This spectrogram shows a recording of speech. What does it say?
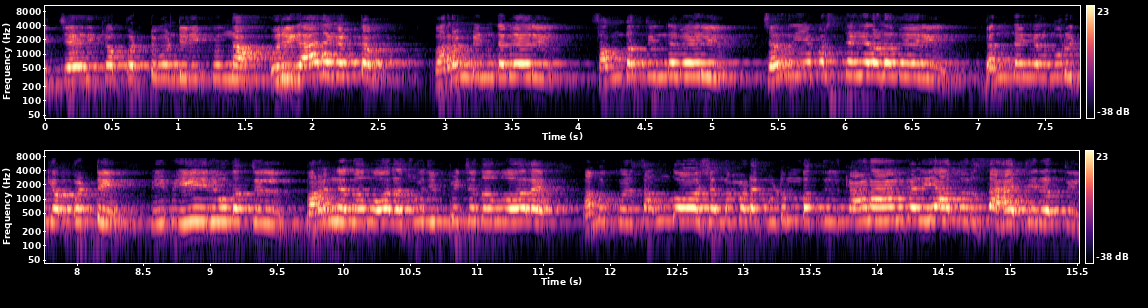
വിച്ഛേദിക്കപ്പെട്ടുകൊണ്ടിരിക്കുന്ന ഒരു കാലഘട്ടം പറമ്പിന്റെ പേരിൽ സമ്പത്തിന്റെ പേരിൽ ചെറിയ പ്രശ്നങ്ങളുടെ പേരിൽ ബന്ധങ്ങൾ മുറിക്കപ്പെട്ട് ഈ- രൂപത്തിൽ പറഞ്ഞതുപോലെ സൂചിപ്പിച്ചതുപോലെ നമുക്കൊരു സന്തോഷം നമ്മുടെ കുടുംബത്തിൽ കാണാൻ കഴിയാത്ത ഒരു സാഹചര്യത്തിൽ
